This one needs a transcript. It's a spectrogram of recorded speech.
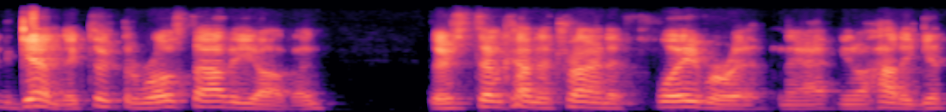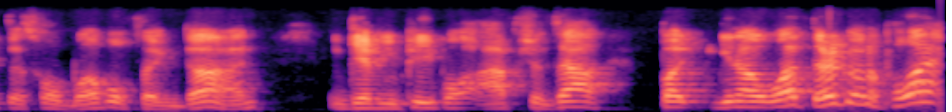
Again, they took the roast out of the oven. They're still kind of trying to flavor it and that, you know, how to get this whole bubble thing done and giving people options out. But you know what? They're going to play.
